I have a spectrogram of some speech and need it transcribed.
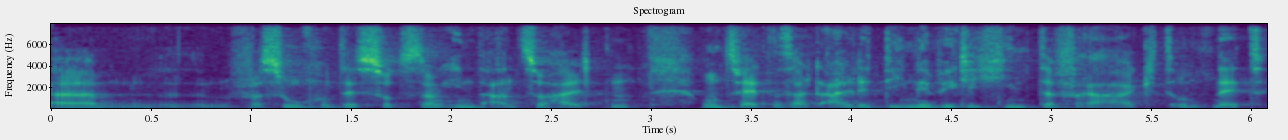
ähm, versuchen, das sozusagen hintanzuhalten und zweitens halt alle Dinge wirklich hinterfragt und nicht,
